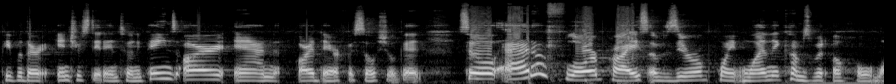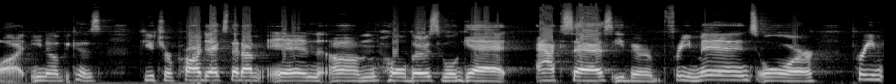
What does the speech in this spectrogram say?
People that are interested in Tony Payne's art and are there for social good. So at a floor price of 0.1, it comes with a whole lot, you know, because future projects that I'm in, um, holders will get access either free mint or pre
